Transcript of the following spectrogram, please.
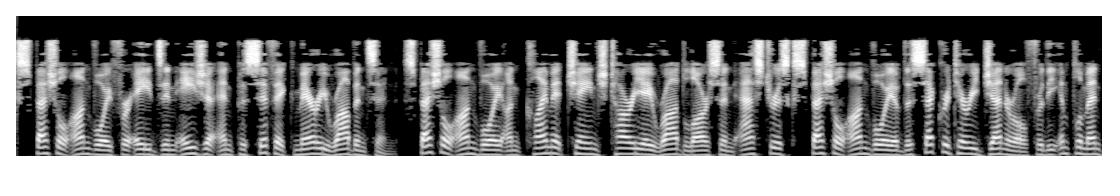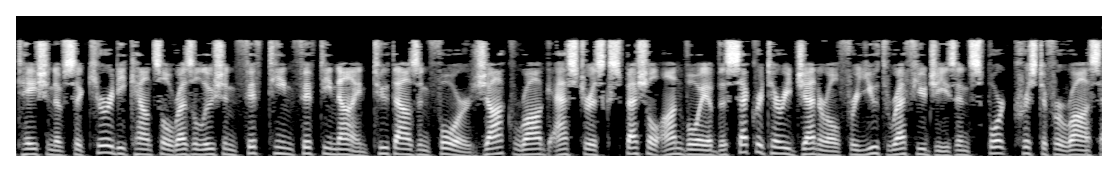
Special Envoy for AIDS in Asia and Pacific Mary Robinson, Special Envoy on Climate Change Terje Rød-Larsen Special Envoy of the Secretary-General for the Implementation of Security Council Resolution 1559-2004 Jacques Rogge Special Envoy of the Secretary-General for Youth Refugees and Sport Christopher Ross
